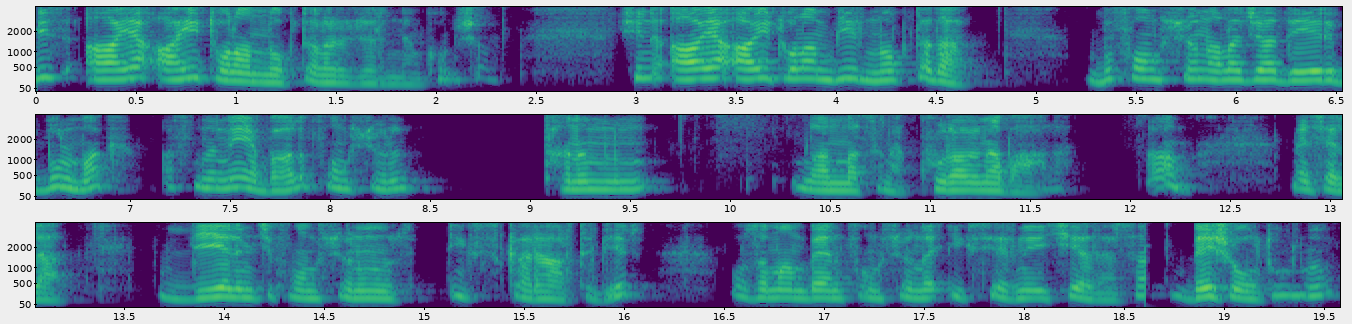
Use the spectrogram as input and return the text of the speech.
Biz a'ya ait olan noktalar üzerinden konuşalım. Şimdi a'ya ait olan bir noktada bu fonksiyon alacağı değeri bulmak aslında neye bağlı? Fonksiyonun tanımlanmasına, kuralına bağlı. Tamam mı? Mesela diyelim ki fonksiyonumuz x kare artı 1. O zaman ben fonksiyonda x yerine 2 yazarsam 5 olduğunu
